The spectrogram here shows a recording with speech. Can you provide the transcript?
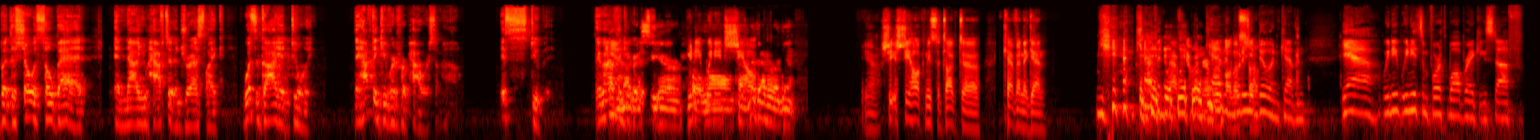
but the show is so bad, and now you have to address like what's Gaia doing? They have to get rid of her power somehow. It's stupid. They're gonna have You're to get rid of. see her You for need- we need long time, She-Hulk. ever again. Yeah, she She Hulk needs to talk to Kevin again. yeah, Kevin. Kevin Kevin, what are you doing, Kevin? Yeah, we need we need some fourth wall breaking stuff.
